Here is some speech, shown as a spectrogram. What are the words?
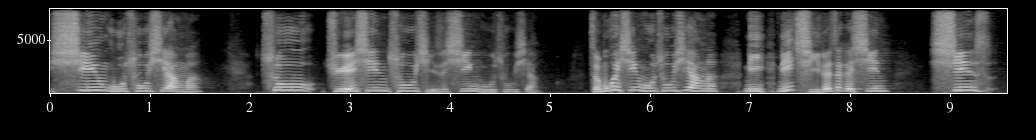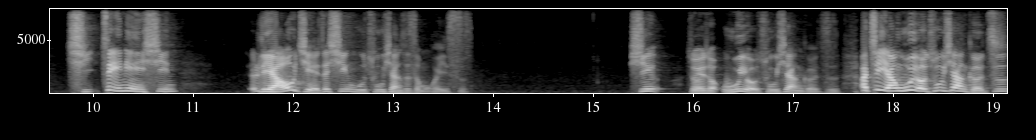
心无出相吗？出决心初起是心无出相，怎么会心无出相呢？你你起的这个心，心是起这念心，了解这心无出相是怎么回事？心。所以说无有出相可知啊！既然无有出相可知，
